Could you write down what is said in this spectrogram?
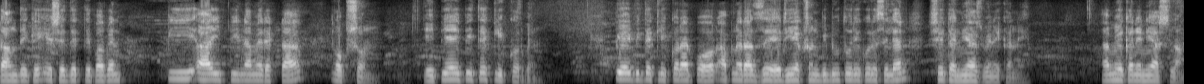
ডান দিকে এসে দেখতে পারবেন পিআইপি নামের একটা অপশন এই পিআইপিতে ক্লিক করবেন। পিআইপিতে ক্লিক করার পর আপনারা যে রিয়াকশন ভিডিও তৈরি করেছিলেন, সেটা নিয়ে আসবেন এখানে। আমি এখানে নিয়ে আসলাম।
